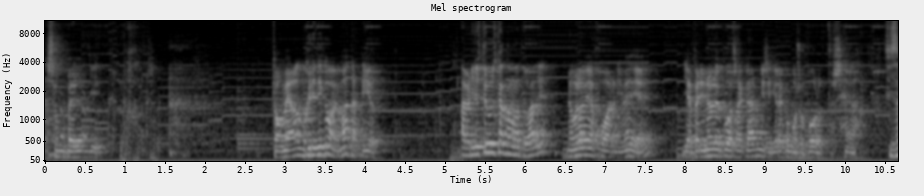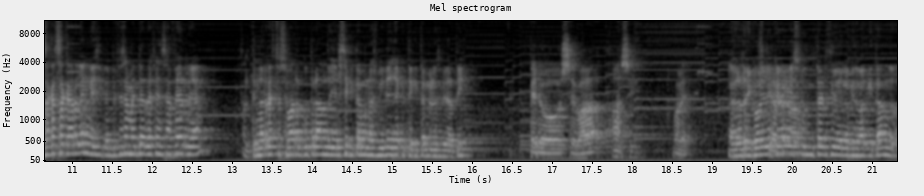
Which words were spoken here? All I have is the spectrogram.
Es un bel, tío. Como me haga un crítico me mata, tío. A ver, yo estoy buscando mote, ¿vale? No me lo voy a jugar ni media, eh. Y a Peri no le puedo sacar ni siquiera como support, o sea... Si sacas a Carlengue y te empiezas a meter defensa férrea, al tener resto se va recuperando y él se quita menos vida ya que te quita menos vida a ti. Pero se va... Ah, sí. Vale. El recoil creo que es un tercio de lo que te va quitando.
